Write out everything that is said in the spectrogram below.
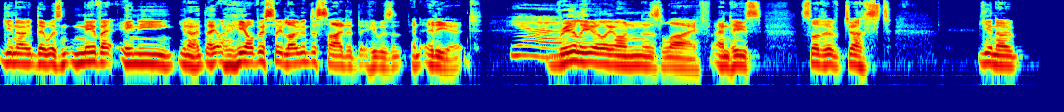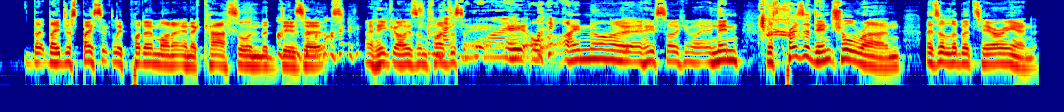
you know there was never any. You know, they, he obviously Logan decided that he was an idiot Yeah. really early on in his life, and he's sort of just, you know, th- they just basically put him on a, in a castle in the desert, and he goes and finds this. wine, eh, oh, like- I know, and he's so humiliated. And then this presidential run as a libertarian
